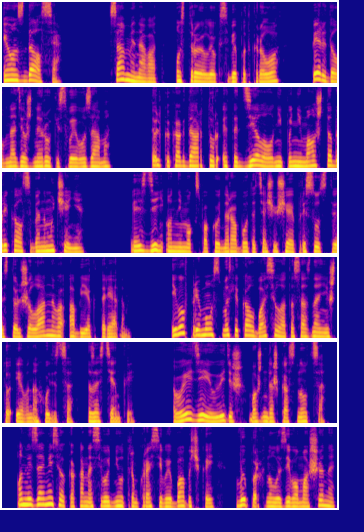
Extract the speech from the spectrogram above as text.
И он сдался. Сам виноват. Устроил ее к себе под крыло, передал в надежные руки своего зама. Только когда Артур это делал, не понимал, что обрекал себя на мучение. Весь день он не мог спокойно работать, ощущая присутствие столь желанного объекта рядом. Его в прямом смысле колбасило от осознания, что Эва находится за стенкой. Выйди и увидишь, можно даже коснуться. Он ведь заметил, как она сегодня утром красивой бабочкой выпорхнула из его машины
